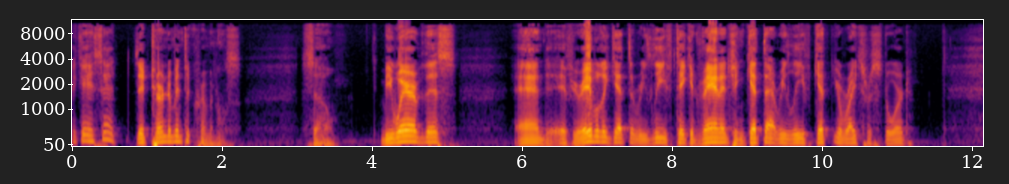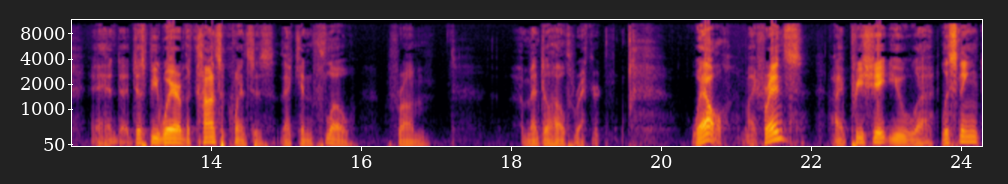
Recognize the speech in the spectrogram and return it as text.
Like I said, they turned them into criminals. So beware of this. And if you're able to get the relief, take advantage and get that relief, get your rights restored. And uh, just beware of the consequences that can flow from a mental health record. Well, my friends, I appreciate you uh, listening.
